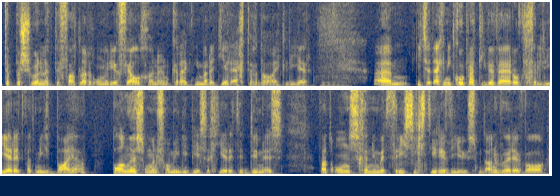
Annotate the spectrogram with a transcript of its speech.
te persoonlik te vat dat dit onder jou vel gaan inkruip nie, maar dat jy regtig daaruit leer. Hmm. Um iets wat ek in die korporatiewe wêreld geleer het wat mense baie bang is om in familiebesighede te doen is wat ons genoem het 360 reviews. Met ander woorde waar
